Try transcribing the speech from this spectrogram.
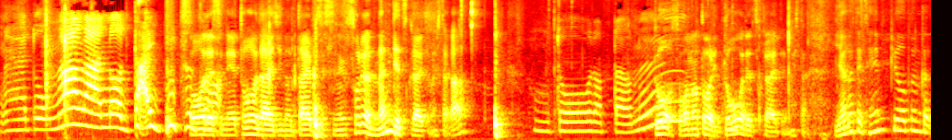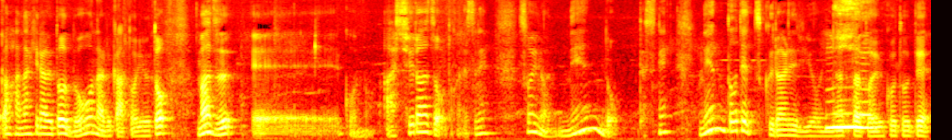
えっと、奈良の大仏像。そうです。ね。東大寺の大仏ですね。それは何で作られてましたか？どうだったよね。銅その通り銅で作られていました。やがて天平文化が花開くとどうなるかというとまず、えーこのアシュラ像とかですね。そういうのは粘土ですね。粘土で作られるようになったということで、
